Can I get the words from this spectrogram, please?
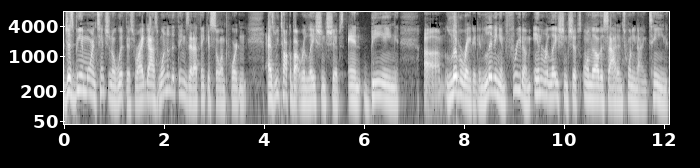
just being more intentional with this, right, guys? One of the things that I think is so important as we talk about relationships and being um, liberated and living in freedom in relationships on the other side in 2019,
